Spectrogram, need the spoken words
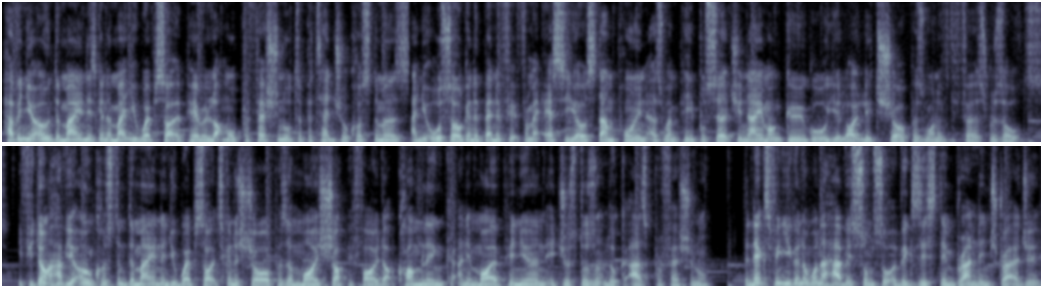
Having your own domain is going to make your website appear a lot more professional to potential customers and you're also going to benefit from an SEO standpoint as when people search your name on Google you're likely to show up as one of the first results. If you don't have your own custom domain and your website's going to show up as a myshopify.com link and in my opinion it just doesn't look as professional. The next thing you're going to want to have is some sort of existing branding strategy.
